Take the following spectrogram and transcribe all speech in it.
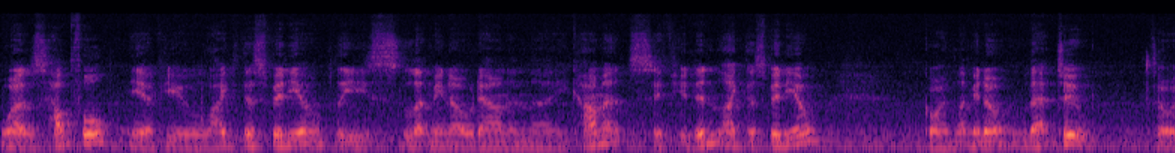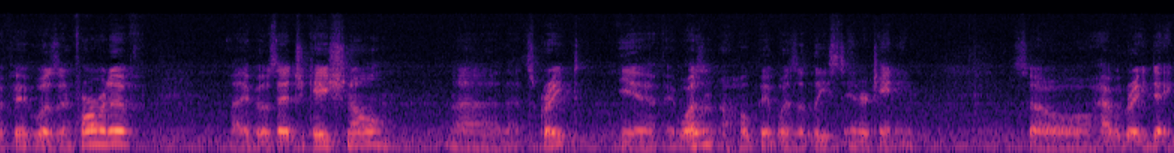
was helpful. If you liked this video, please let me know down in the comments. If you didn't like this video, go ahead and let me know that too. So if it was informative, uh, if it was educational, uh, that's great. If it wasn't, I hope it was at least entertaining. So have a great day.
